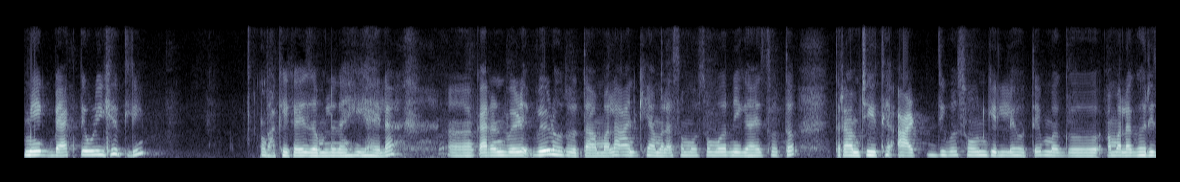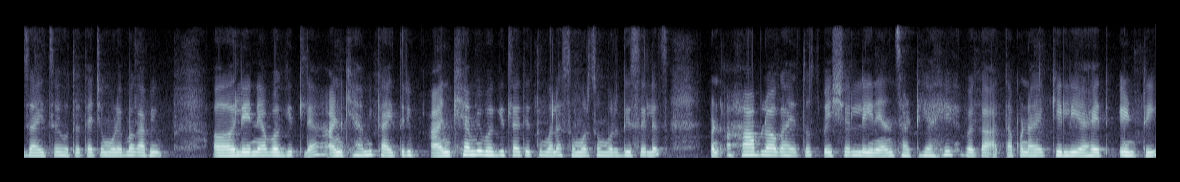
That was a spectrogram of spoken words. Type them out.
मी एक बॅग तेवढी घेतली. बाकी काही जमलं नाही घ्यायला. कारण वेळ वेळ होत होता आम्हाला. आणखी आम्हाला समोर समोर निघायचं होतं. तर आमचे इथे आठ दिवस होऊन गेलेले होते. मग आम्हाला घरी जायचं होतं. त्याच्यामुळे मग आम्ही लेण्या बघितल्या. आणखी आम्ही काहीतरी आणखी आम्ही बघितलं ते तुम्हाला समोर समोर दिसेलच. पण हा ब्लॉग आहे तो स्पेशल लेण्यांसाठी आहे. बघा आता आपण आहे केली आहेत एंट्री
